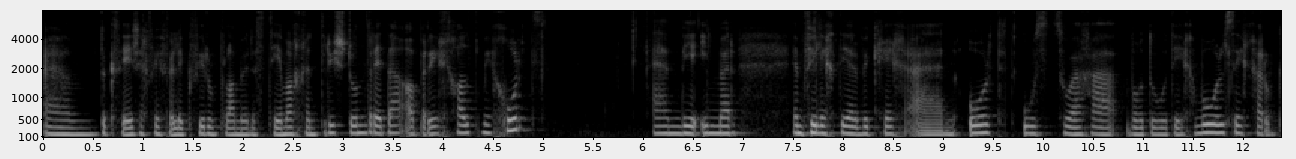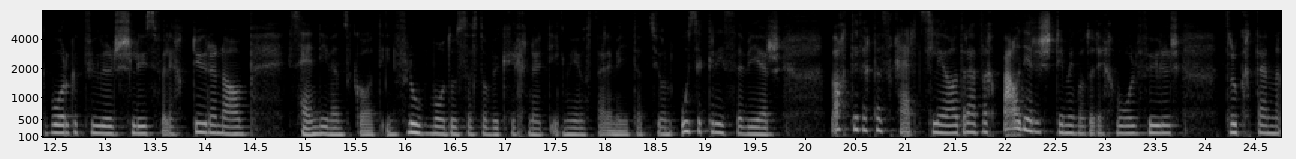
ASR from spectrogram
ähm, du siehst, ich bin völlig für und flamme über das Thema. Ich könnte drei Stunden reden, aber ich halte mich kurz. Ähm, wie immer empfehle ich dir wirklich einen Ort auszusuchen, wo du dich wohl, sicher und geborgen fühlst. Schließ vielleicht Türen ab, das Handy, wenn es geht, in Flugmodus, dass du wirklich nicht irgendwie aus dieser Meditation rausgerissen wirst. Mach dir vielleicht das Kerzchen an oder einfach bau dir eine Stimmung, wo du dich wohl fühlst. Drück dann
